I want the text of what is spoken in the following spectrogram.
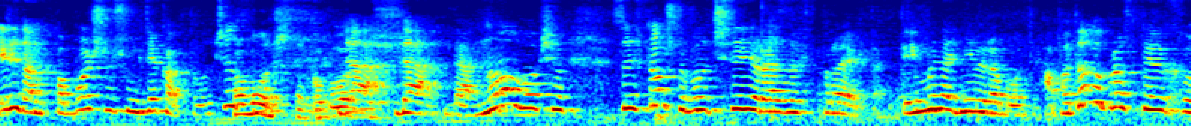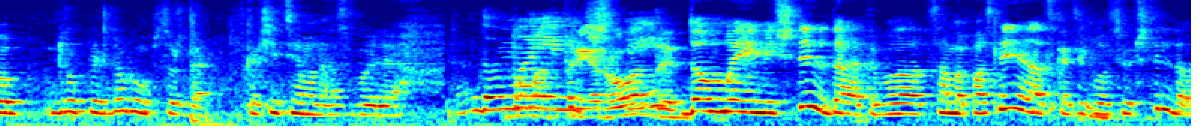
Или там побольше, в общем, где как получилось. Побольше, там, побольше. Да, да, да. Но, в общем, суть в том, что было четыре разных проекта, и мы над ними работали. А потом мы просто их э, друг перед другом обсуждали. Какие темы у нас были? Дом моей мечты. Дом моей мечты, да, это была самая последняя, надо сказать, их было всего четыре, да,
